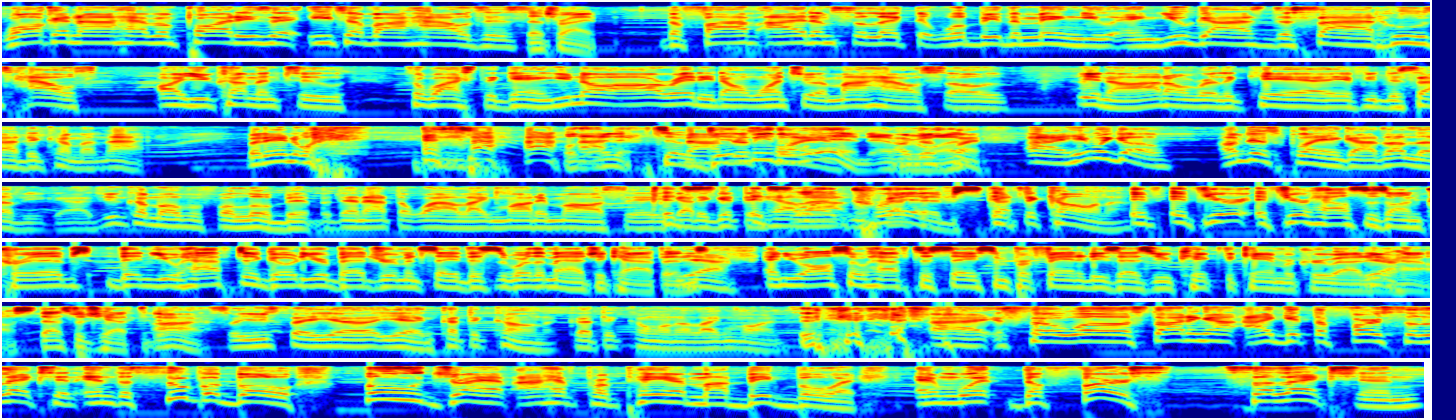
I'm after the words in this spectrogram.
Walker and I having parties at each of our houses. That's right. The five items selected will be the menu, and you guys decide whose house are you coming to to watch the game. You know, I already don't want you at my house, so you know I don't really care if you decide to come or not. But anyway. Well, then- so give me the win, I'm just everyone. All right, here we go. I'm just playing, guys. I love you guys. You can come over for a little bit, but then after a while, like Marty Moss said, you got to get the hell like out. cut the- cribs. Cut If- the corner. If if your if your house is on cribs, then you have to go to your bedroom and say this is where the magic happens. Yeah. And you also have to say some profanities as you kick the camera crew out of your Yeah. house. That's what you have to do. All right, so you say, uh, yeah, and cut the corner. Cut the corner like Marty. All right, so uh, starting out, I get the first selection in the Super Bowl food draft. I have prepared my big board. And with the first selection,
